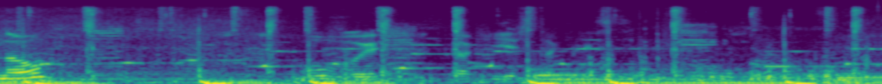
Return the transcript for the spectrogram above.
Но, увы, как есть, так есть.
